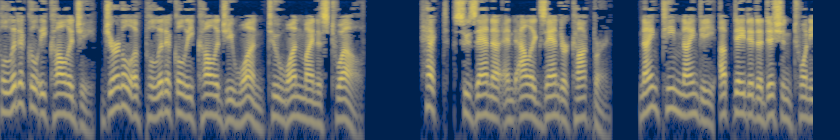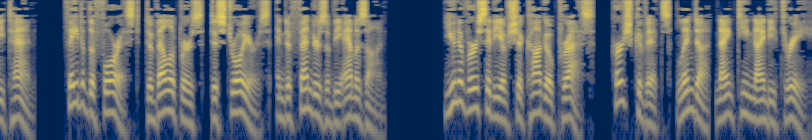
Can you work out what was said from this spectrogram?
Political Ecology, Journal of Political Ecology 1-1-12. Hecht, Susanna and Alexander Cockburn. 1990 updated edition 2010. Fate of the Forest, Developers, Destroyers, and Defenders of the Amazon. University of Chicago Press. Hershkovitz, Linda, 1993.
